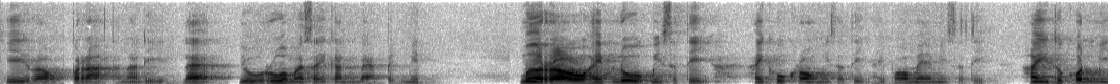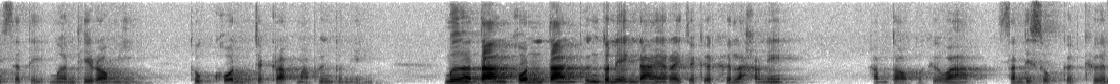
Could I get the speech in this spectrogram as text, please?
ที่เราปรารถนาดี และอยู่ร่วมอาศัยกันแบบเป็นมิตร เมื่อเราให้ลูกมีสติ ให้คู่ครองมีสติ ให้พ่อแม่มีสติ ให้ทุกคนมีสติเหมือนที่เรามี ทุกคนจะกลับมาพึ่งตนเอง เมื่อต่างคนต่างพึ่งตนเองได้อะไรจะเกิดขึ้นล่ะคราวนี้คำตอบก็คือว่า สันติสุขเกิดขึ้น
